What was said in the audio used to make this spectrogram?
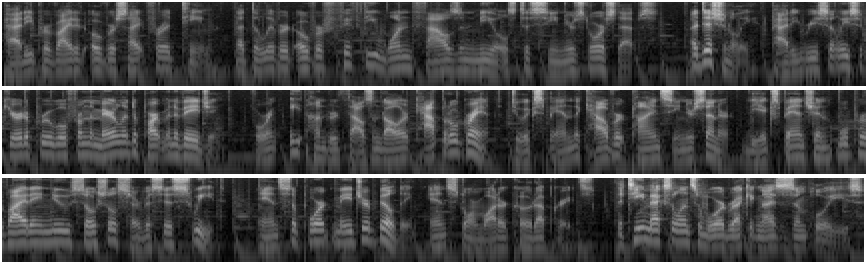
Patty provided oversight for a team that delivered over 51,000 meals to seniors' doorsteps. Additionally, Patty recently secured approval from the Maryland Department of Aging for an $800,000 capital grant to expand the Calvert Pines Senior Center. The expansion will provide a new social services suite and support major building and stormwater code upgrades. The Team Excellence Award recognizes employees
